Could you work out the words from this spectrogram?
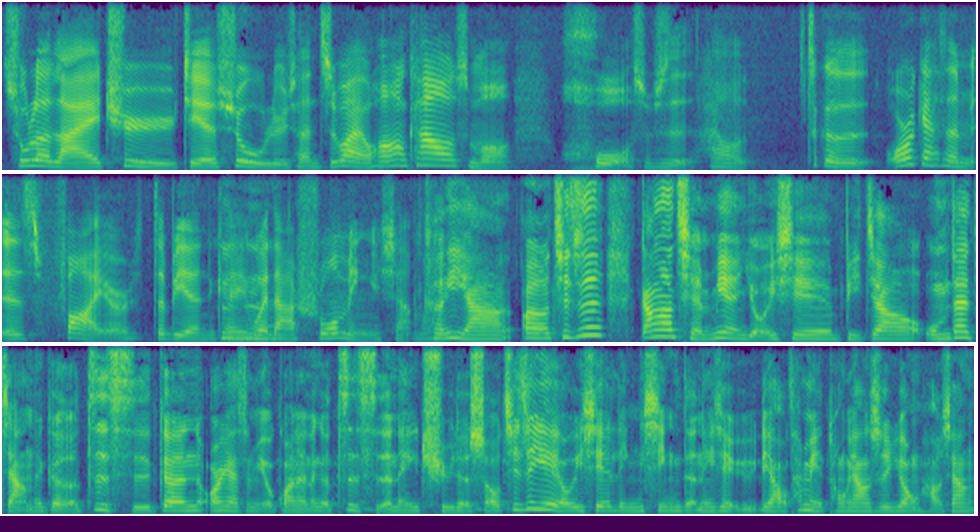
除了来去结束旅程之外，我好像看到什么火，是不是？还有。这个 orgasm is fire 这边你可以为大家说明一下吗？嗯、可以啊，呃，其实刚刚前面有一些比较，我们在讲那个字词跟 orgasm 有关的那个字词的那一区的时候，其实也有一些零星的那些语料，他们也同样是用好像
